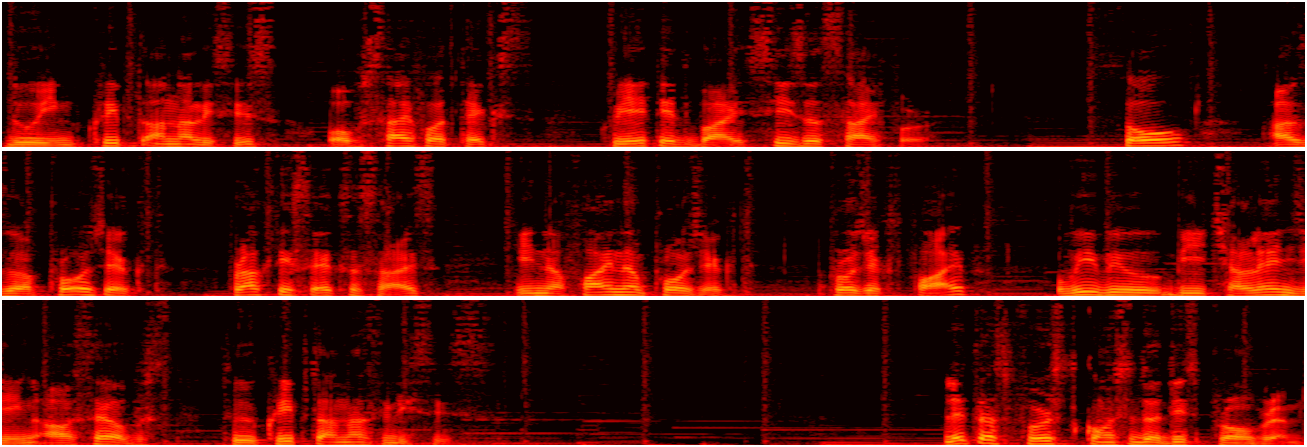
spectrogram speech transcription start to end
doing cryptanalysis of ciphertext created by Caesar Cipher. So, as a project practice exercise in a final project, Project 5, we will be challenging ourselves to cryptanalysis. Let us first consider this problem.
